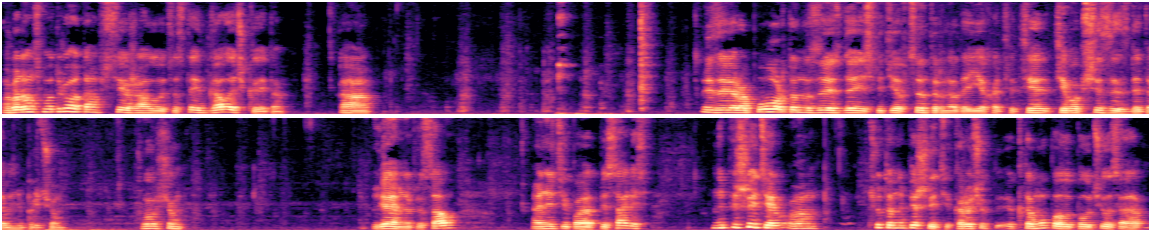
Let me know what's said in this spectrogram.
А потом смотрю, а там все жалуются. Стоит галочка это. А, из аэропорта на ЗСД, если тебе в центр надо ехать, а те, те вообще ЗСД там ни при чем. В общем, я им написал, они типа отписались. Напишите, э, что-то напишите. Короче, к тому получилось, а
